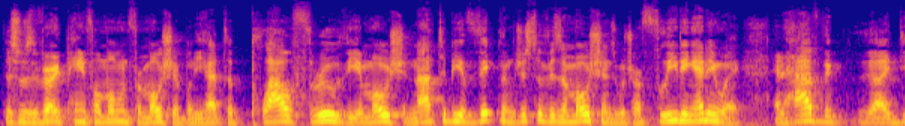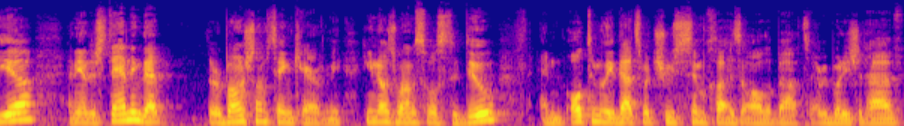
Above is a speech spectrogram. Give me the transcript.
This was a very painful moment for Moshe, but he had to plow through the emotion, not to be a victim just of his emotions, which are fleeting anyway, and have the, the idea and the understanding that The Ribono Shel Olam's taking care of me. He knows what I'm supposed to do, and ultimately that's what true simcha is all about. So everybody should have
